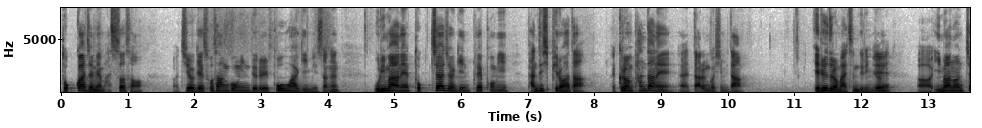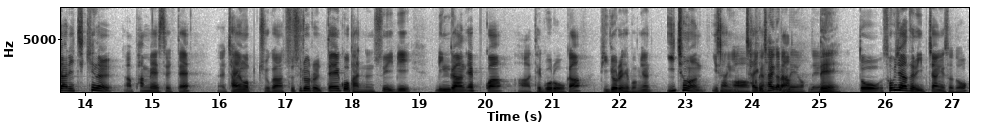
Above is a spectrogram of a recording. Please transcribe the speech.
독과점에 맞서서 어, 지역의 소상공인들을 보호하기 위해서는 우리만의 독자적인 플랫폼이 반드시 필요하다 그런 판단에 에, 따른 것입니다. 예를 들어 말씀드리면 네. 어, 2만 원짜리 치킨을 아, 판매했을 때 에, 자영업주가 수수료를 떼고 받는 수입이 민간 앱과 아, 대구로가 비교를 해보면 2천 원 이상이 아, 차이가 큰 차이가. 나네요. 네. 네. 또 소비자들 입장에서도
